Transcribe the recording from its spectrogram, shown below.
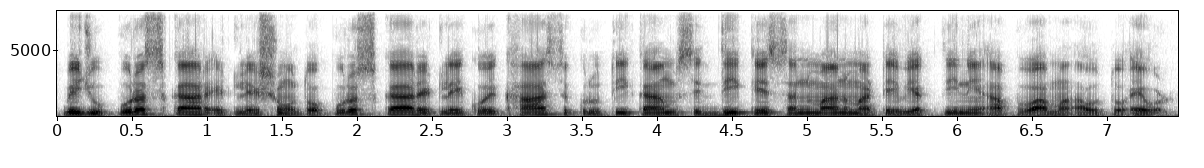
બીજું પુરસ્કાર એટલે શું? તો પુરસ્કાર એટલે કોઈ ખાસ કૃતિકામ સિદ્ધિ કે સન્માન માટે વ્યક્તિને આપવામાં આવતો એવોર્ડ.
